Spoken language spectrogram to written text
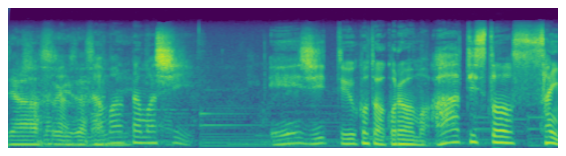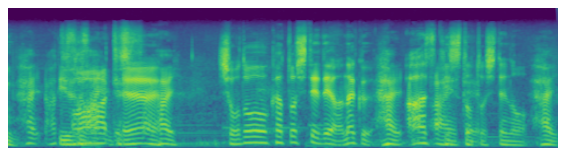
じゃあ杉田さん生々しい英字っていうことはこれはもうアーティストサインっていう、はい、はい、書道家としてではなく、はい、アーティストとしての、はい、い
